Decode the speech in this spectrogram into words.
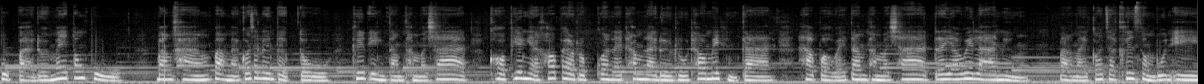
ปลูกป่าโดยไม่ต้องปลูก บางครั้งป่าไม้ก็จเจริญเติบโตขึ้นเองตามธรรมชาติ ขอเพียงอย่าเข้าไปรบกวนและทำลายโดยรู้เท่าไม่ถึงการ หากปล่อยไว้ตามธรรมชาติ ระยะเวลาหนึ่งป่าไม้ก็จะขึ้นสมบูรณ์เอง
